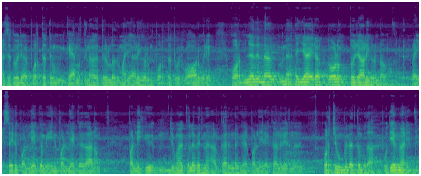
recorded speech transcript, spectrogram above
മത്സ്യത്തൊഴിലാളി പുറത്തെത്തും. കേരളത്തിനകത്തുള്ളത് മലയാളികളും പുറത്തെത്തും. ഒരുപാട് പേര് കുറഞ്ഞതെല്ലാം പിന്നെ അയ്യായിരത്തോളം തൊഴിലാളികളുണ്ടാവും. റൈറ്റ് സൈഡ് പള്ളിയൊക്കെ മെയിൻ പള്ളിയൊക്കെ കാണാം. പള്ളിക്ക് ജുമാക്കെല്ലാം വരുന്ന ആൾക്കാരുണ്ടെങ്കിൽ പള്ളിയിലേക്കാണ് വരുന്നത്. കുറച്ച് മുമ്പിലെത്തുമ്പോൾ ഇതാ പുതിയങ്ങാടി എത്തി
